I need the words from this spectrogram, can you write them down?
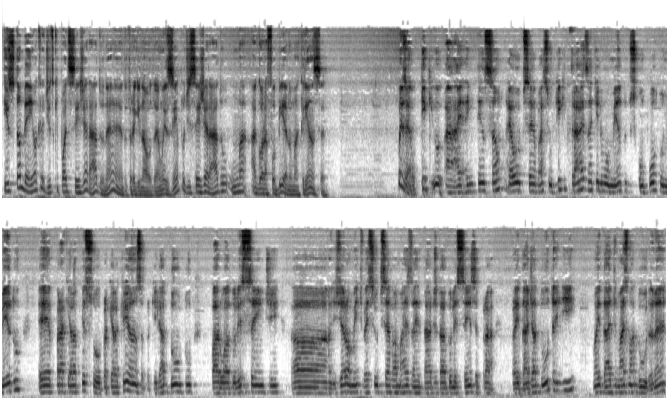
isso também eu acredito que pode ser gerado, né, doutor Aguinaldo? É um exemplo de ser gerado uma agorafobia numa criança. Pois é, o que, que a, a, intenção é observar se o que, que traz naquele momento desconforto, medo é, para aquela pessoa, para aquela criança, para aquele adulto, para o adolescente. Ah, geralmente vai se observar mais na idade da adolescência para a idade adulta e uma idade mais madura, né?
